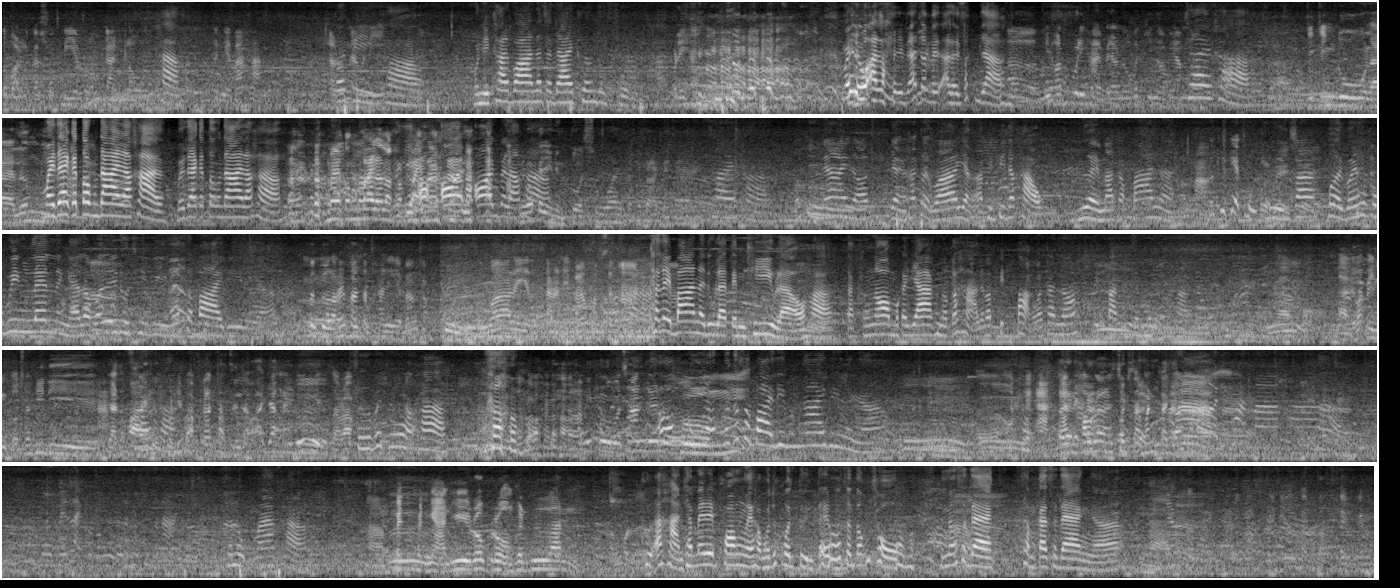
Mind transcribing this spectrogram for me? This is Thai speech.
ก็บอกแล้วก็โชคดีรวมกันเราค่ะเป็นไงบ้างคะารก็ทำงานดีวันนี้ค่ะ วันนี้คาดว่าน่าจะได้เครื่องดูดฝุ่นค่ะ บริหารไม่รู้อะไร น่าจะเป็นอะไรสักอย่าง เออมีเขาผู้บริหารไปแล้วเนอะเมื่อกี้เนาะพี่อ้ำใช่ค่ะ จริงๆดูแลเรื่องนี้ไม่ได้ก็ต้องได้แล้วค่ะ ไม่ได้ก็ต้องได้แล้วค่ะ แม่ต้องได้แล้วล่ะครับอ้อนอ้อนอ้อนไปแล้วเรียกว่าค่ะ เป็นอีกหนึ่งตัวช่วยกับภาษาง่าย ใช่ค่ะ ก็คือง่ายเนาะ อย่างถ้าเกิดว่าอย่างพี่พี่ๆนักข่าวเหนื่อยมากลับบ้านน่ะ ก็ขี้เกียจถูพื้นป่ะ เปิดไว้ให้เขาวิ่งเล่นอะไรเงี้ย เราก็ได้ดูทีวีก็สบายดีอะไรเงี้ยค่ะ ส่วนตัวเราให้ความสำคัญยังไงบ้างกับคุณ หรือว่าอะไรต่างๆในบ้านความสะอาดถ้าในบ้านนะดูแลเต็มที่อยู่แล้วค่ะ แต่ข้างนอกมันก็ยากเนาะก็หาอะไรมาปิดปากแล้วกันเนาะปิดปากปิดจมูกค่ะ ครับผมอ่าเดี๋ยวว่าเป็นอีกตัวช่วยที่ดี อยากจะฝากถึงคนที่แบบกำลังตัดสินใจว่ายังไงดีสำหรับซื้อไปเถอะค่ะเขามีโปรโมชั่นด้วยโอ้เนาะมันก็สบายดีมันง่ายดีอะไรเงี้ยเออโอเคอะงั้นเข้าเรื่องสุขสันต์วันเกิดกันอ่าที่ผ่านมาค่ะค่ะ โมเมนต์หลายคนบอกว่าสนุกสนาน สนุกมากค่ะอ่า เป็นเป็นงานที่รวบรวมเพื่อนๆทั้งหมดเลยคืออาหารแทบไม่ได้พร่องเลยค่ะเพราะทุกคนตื่นเต้นว่าจะต้องโชว์ต้องแสดงทำการแสดงอย่างเงี้ย ครับ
